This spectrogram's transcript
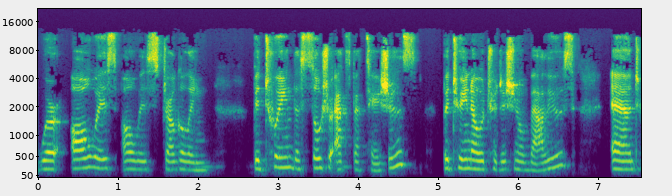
We're always, always struggling between the social expectations, between our traditional values, and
